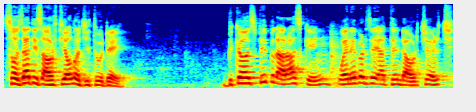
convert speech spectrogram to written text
So that is our theology today. Because people are asking, whenever they attend our church,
